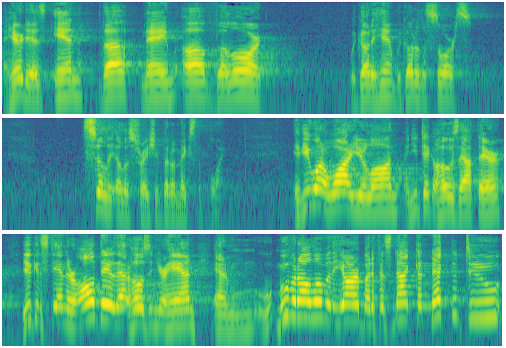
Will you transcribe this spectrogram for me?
And here it is, in the name of the Lord. We go to Him, we go to the source. Silly illustration, but it makes the point. If you want to water your lawn and you take a hose out there, you can stand there all day with that hose in your hand and move it all over the yard, but if it's not connected to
